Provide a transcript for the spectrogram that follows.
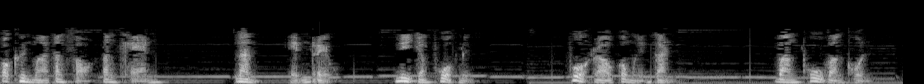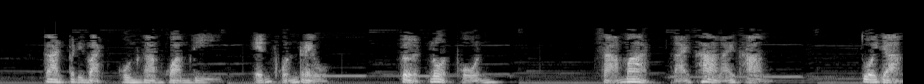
ก็ขึ้นมาตั้งศอกตั้งแขน นั่นเห็นเร็ว นี่จำพวกหนึ่ง พวกเราก็เหมือนกัน บางผู้บางคน การปฏิบัติคุณงามความดีเห็นผลเร็ว เกิดโลดผล สามารถหลายค่าหลายทาง ตัวอย่าง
